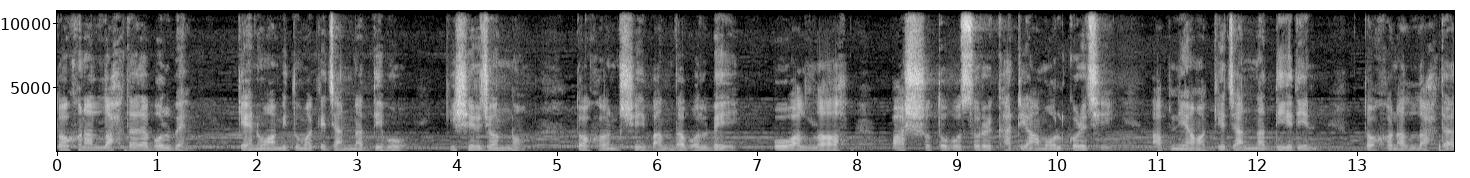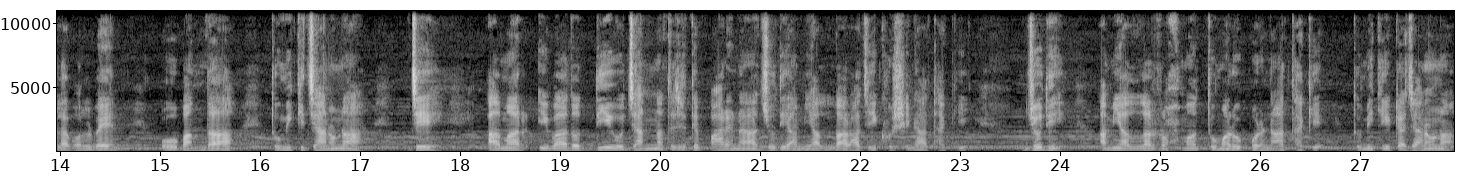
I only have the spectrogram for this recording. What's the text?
তখন আল্লাহ তালা বলবেন, কেন আমি তোমাকে জান্নাত দিব? কিসের জন্য? তখন সেই বান্দা বলবে ও আল্লাহ, পাঁচশত বছরের খাঁটি আমল করেছি, আপনি আমাকে জান্নাত দিয়ে দিন। তখন আল্লাহ তালা বলবেন, ও বান্দা, তুমি কি জানো না যে আমার ইবাদত দিয়েও জান্নাতে যেতে পারে না যদি আমি আল্লাহ রাজি খুশি না থাকি? যদি আমি আল্লাহর রহমত তোমার উপর না থাকে, তুমি কি এটা জানো না?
